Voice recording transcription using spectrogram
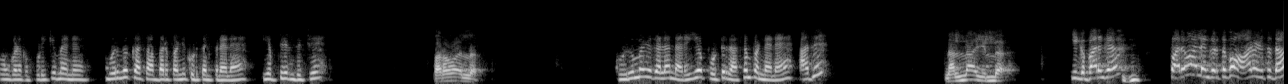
உங்களுக்கு பிடிக்குமேனு முருங்கக்காய் சாம்பார் பண்ணி கொடுத்து அனுப்பினே எப்படி இருந்துச்சு? பரவாயில்ல. குருமிளகெல்லாம் நிறைய போட்டு ரசம் பண்ணனே. அது? நல்லா இல்ல. இங்க பாருங்க. பரவாயில்லைங்கிறதுக்கும் ஆறு எழுத்துதா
